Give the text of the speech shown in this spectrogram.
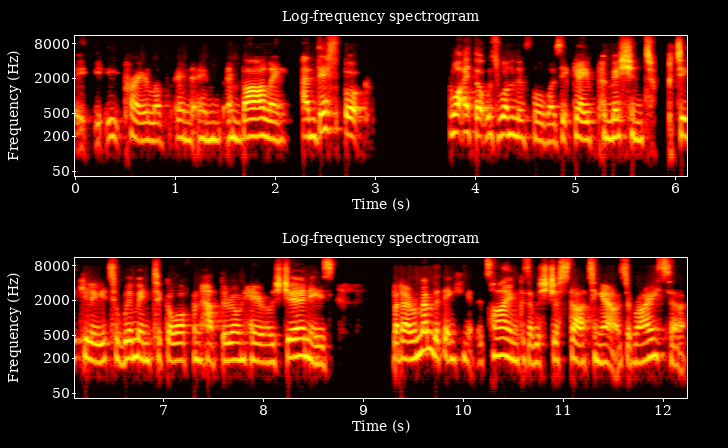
Eat, Pray, Love in, in, in Bali. And this book, what I thought was wonderful was it gave permission to, particularly to women to go off and have their own hero's journeys. But I remember thinking at the time, because I was just starting out as a writer,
